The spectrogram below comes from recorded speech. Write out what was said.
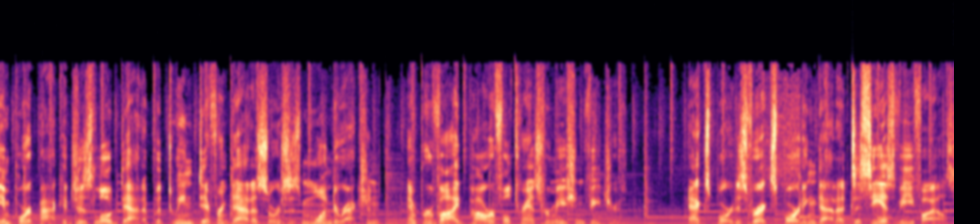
Import packages load data between different data sources in one direction and provide powerful transformation features. Export is for exporting data to CSV files.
